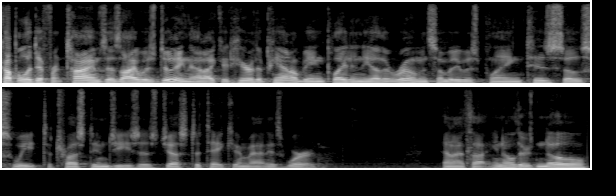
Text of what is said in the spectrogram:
couple of different times as I was doing that, I could hear the piano being played in the other room, and somebody was playing Tis So Sweet to Trust in Jesus just to take him at his word. And I thought, you know, there's no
